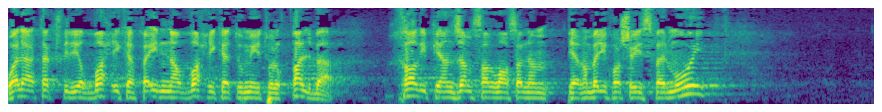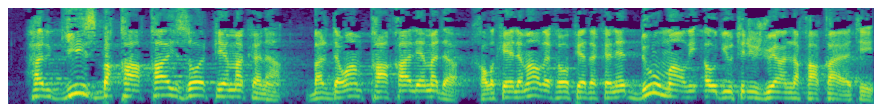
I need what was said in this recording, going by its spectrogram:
ولا تکثری الضحک فان الضحک تمیت القلب خاڵی پێنجەم صلی اللە وسلم پێغەمبەری خۆشەویست فەرمووی هەرگیز بە قاقای زۆر پێمەکەنە بەردەوام قاقا لێ مەدە خەڵکەیە لە ماڵێکەوە پێدەکەنێت دوو ماڵی ئەو دیوتریش گوێیان لە قاقایەتی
